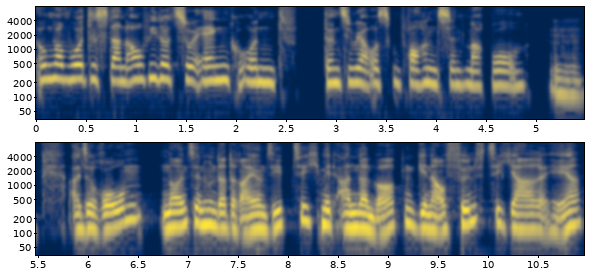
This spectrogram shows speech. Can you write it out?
irgendwann wurde es dann auch wieder zu eng und dann sind wir ausgebrochen, sind nach Rom. Mhm. Also Rom 1973, mit anderen Worten, genau 50 Jahre her.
